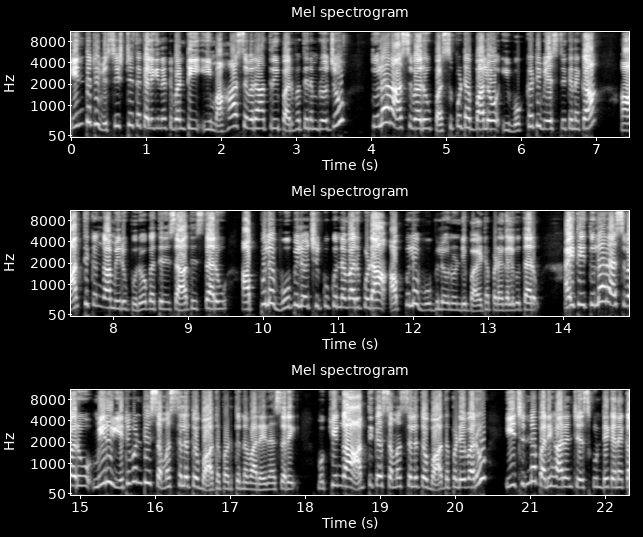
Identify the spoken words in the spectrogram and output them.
ఇంతటి విశిష్టత కలిగినటువంటి ఈ మహాశివరాత్రి పర్వదినం రోజు తులారాశివారు పసుపు డబ్బాలో ఈ ఒక్కటి వేస్తే కనుక ఆర్థికంగా మీరు పురోగతిని సాధిస్తారు. అప్పుల ఊబిలో చిక్కుకున్న వారు కూడా అప్పుల ఊబిలో నుండి బయటపడగలుగుతారు. అయితే తులారాశివారు మీరు ఎటువంటి సమస్యలతో బాధపడుతున్న వారైనా సరే ముఖ్యంగా ఆర్థిక సమస్యలతో బాధపడేవారు ఈ చిన్న పరిహారం చేసుకుంటే కనుక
